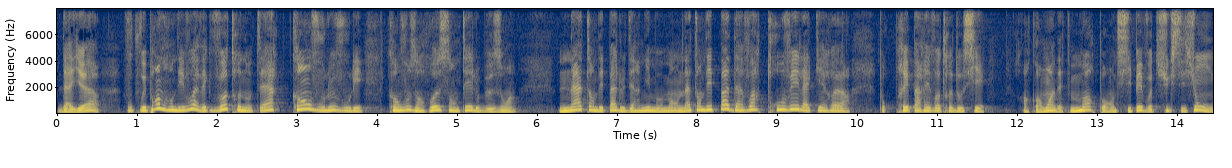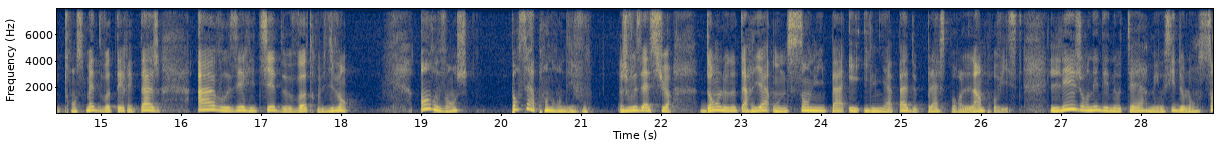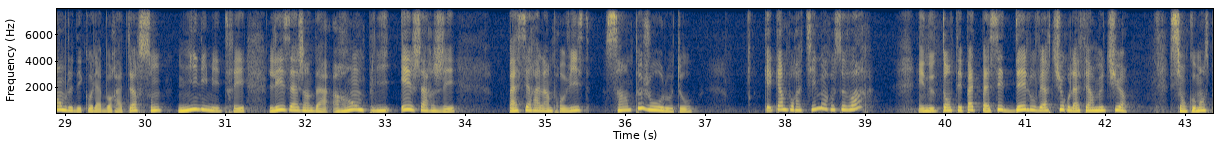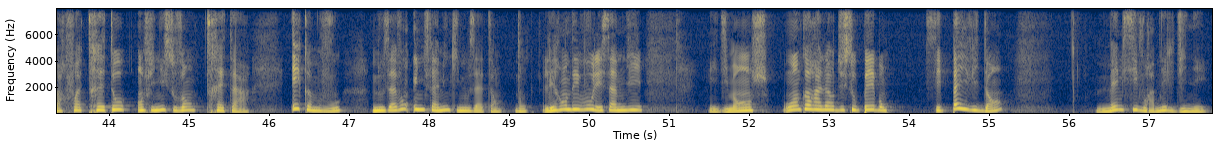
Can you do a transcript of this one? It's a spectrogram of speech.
D'ailleurs, vous pouvez prendre rendez-vous avec votre notaire quand vous le voulez, quand vous en ressentez le besoin. N'attendez pas le dernier moment, n'attendez pas d'avoir trouvé l'acquéreur pour préparer votre dossier, encore moins d'être mort pour anticiper votre succession ou transmettre votre héritage à vos héritiers de votre vivant. En revanche, pensez à prendre rendez-vous. Je vous assure, dans le notariat, on ne s'ennuie pas et il n'y a pas de place pour l'improviste. Les journées des notaires, mais aussi de l'ensemble des collaborateurs, sont millimétrées, les agendas remplis et chargés. Passer à l'improviste, c'est un peu jouer au loto. Quelqu'un pourra-t-il me recevoir? Et ne tentez pas de passer dès l'ouverture ou la fermeture. Si on commence parfois très tôt, on finit souvent très tard. Et comme vous, nous avons une famille qui nous attend. Donc les rendez-vous les samedis et dimanches, ou encore à l'heure du souper, bon, c'est pas évident, même si vous ramenez le dîner.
